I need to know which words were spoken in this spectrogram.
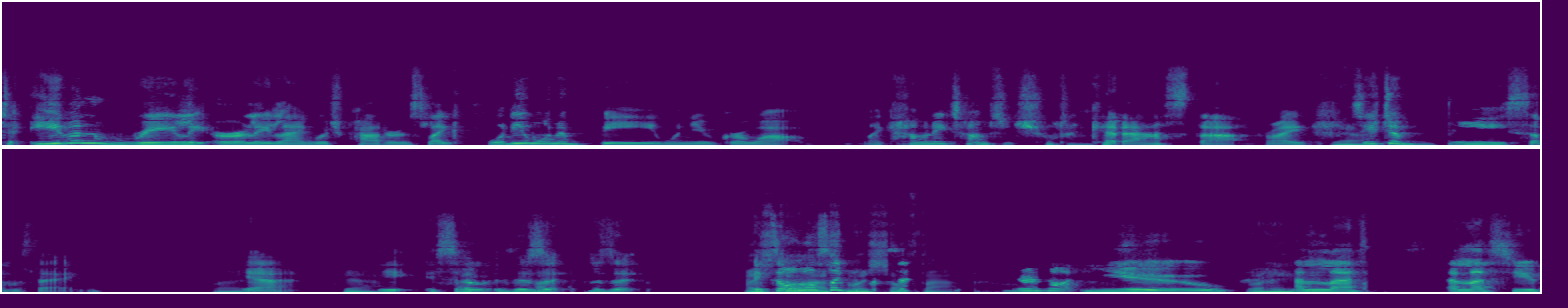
to even really early language patterns like what do you want to be when you grow up? Like how many times do children get asked that right? Yeah. so you have to be something. Right. Yeah. Yeah. So I, there's a there's a I it's almost like you're not you right. unless unless you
